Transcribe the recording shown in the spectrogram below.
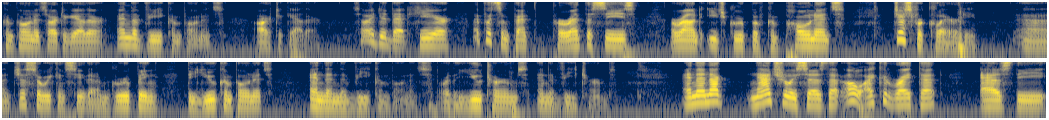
components are together and the v components are together. So I did that here. I put some parentheses around each group of components just for clarity, uh, just so we can see that I'm grouping the u components and then the v components, or the u terms and the v terms. And then that naturally says that, oh, I could write that as the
